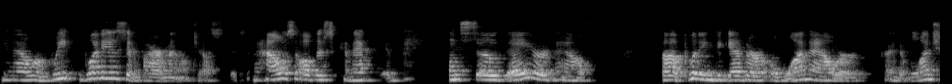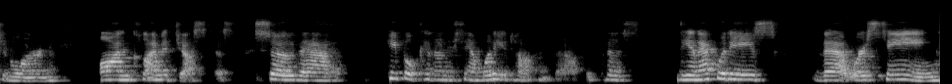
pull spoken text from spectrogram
You know, and we what is environmental justice and how is all this connected? And so they are now uh, putting together a one hour kind of lunch and learn on climate justice so that people can understand what are you talking about because the inequities that we're seeing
